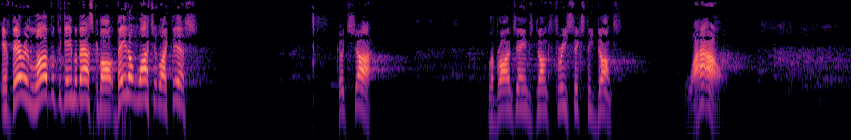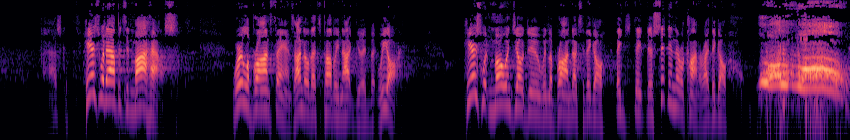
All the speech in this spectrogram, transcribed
If they're in love with the game of basketball, they don't watch it like this. Good shot. LeBron James dunks 360 dunks. Wow. Here's what happens in my house. We're LeBron fans. I know that's probably not good, but we are. Here's what Mo and Joe do when LeBron dunks. They go, they, they, they're sitting in their recliner, right? They go, whoa, whoa,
